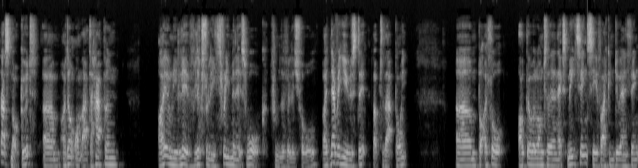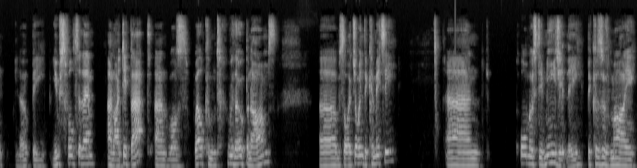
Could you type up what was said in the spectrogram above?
that's not good. Um, I don't want that to happen. I only live literally three minutes walk from the village hall. I'd never used it up to that point. Um, but I thought I'll go along to their next meeting, see if I can do anything, you know, be useful to them. And I did that and was welcomed with open arms. Um, so I joined the committee, and almost immediately, because of my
